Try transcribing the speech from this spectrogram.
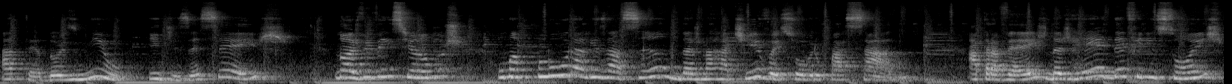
até 2016, nós vivenciamos uma pluralização das narrativas sobre o passado, através das redefinições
